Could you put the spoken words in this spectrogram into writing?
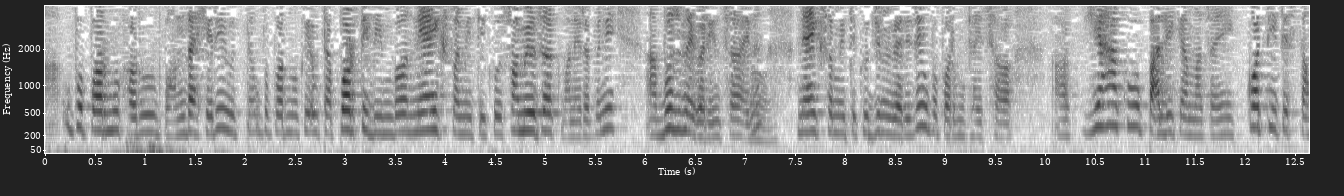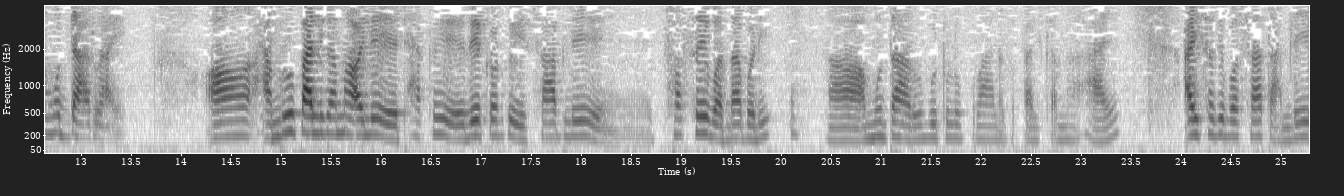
उपप्रमुखहरू भन्दाखेरि उपप्रमुख एउटा प्रतिबिम्ब न्यायिक समितिको संयोजक भनेर पनि बुझ्ने गरिन्छ होइन? न्यायिक समितिको जिम्मेवारी चाहिँ उपप्रमुखलाई छ। यहाँको पालिकामा चाहिँ कति त्यस्ता मुद्दाहरू आए? हाम्रो पालिकामा अहिले ठ्याक्कै रेकर्डको हिसाबले छ सय भन्दा बढी मुद्दाहरू बुटुलु महानगरपालिकामा आए। आइसके पश्चात हामीले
